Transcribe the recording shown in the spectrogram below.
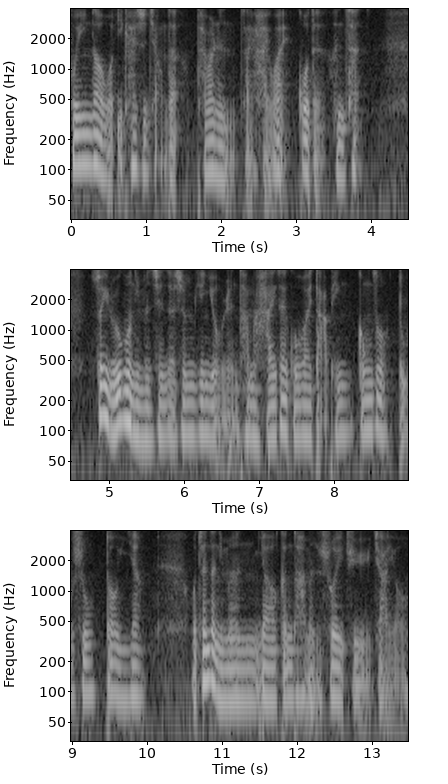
回应到我一开始讲的。台湾人在海外过得很惨，所以如果你们现在身边有人，他们还在国外打拼、工作、读书都一样，我真的你们要跟他们说一句加油。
